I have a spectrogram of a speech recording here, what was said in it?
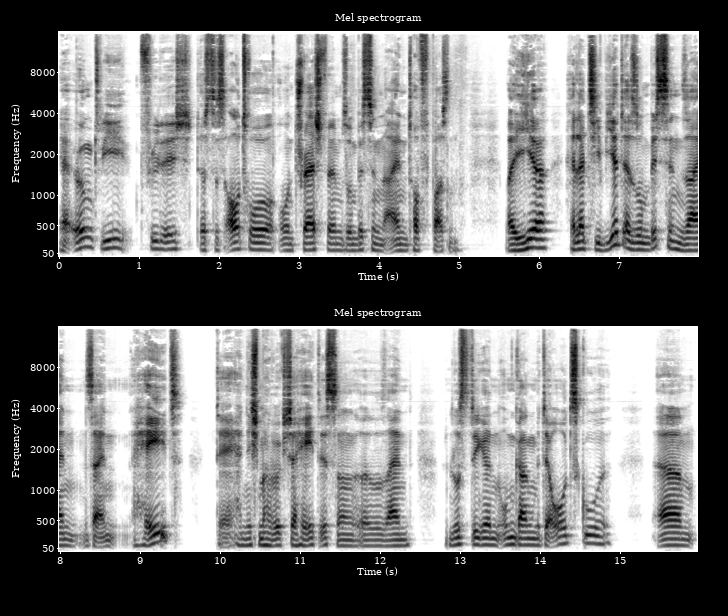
Ja, irgendwie fühle ich, dass das Outro und Trashfilm so ein bisschen in einen Topf passen. Weil hier relativiert er so ein bisschen sein, sein Hate, der nicht mal wirklicher Hate ist, sondern also seinen lustigen Umgang mit der Oldschool, ähm,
